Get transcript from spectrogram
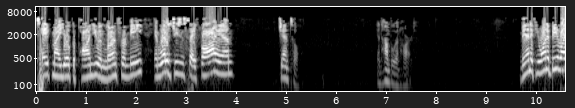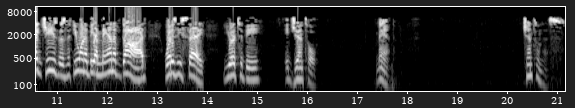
Take my yoke upon you and learn from me. And what does Jesus say? For I am gentle and humble in heart. Man, if you want to be like Jesus, if you want to be a man of God, what does he say? You're to be a gentle man. Gentleness.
